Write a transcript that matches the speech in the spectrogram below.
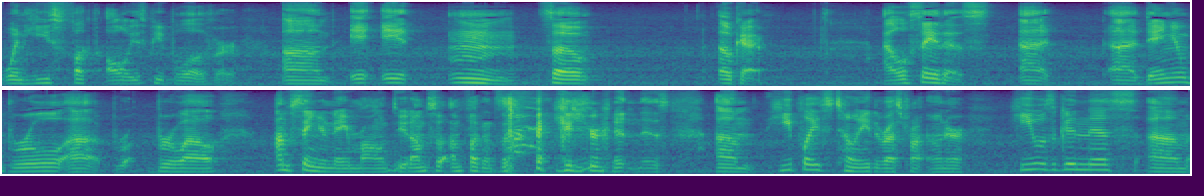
when he's fucked all these people over. Um, it it mm, so okay. I will say this. Uh, uh, Daniel Bruhl, uh, Bruel, I'm saying your name wrong, dude. I'm so I'm fucking sorry because you're good in this. Um, he plays Tony, the restaurant owner. He was good in this. Um,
